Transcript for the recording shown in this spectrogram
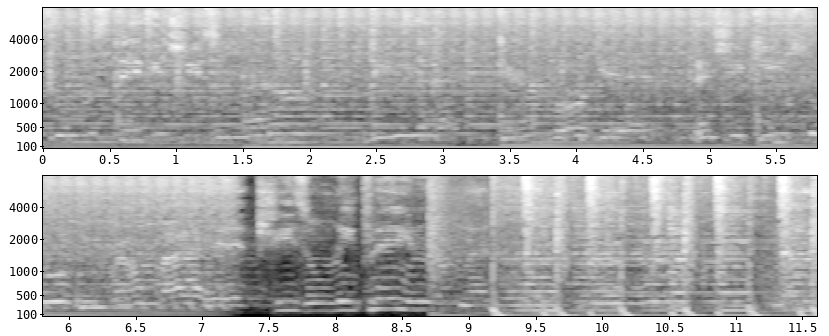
as a mistake and she's around me. I can't forget. And she keeps going round my head. She's only playing around like, nah, nah, nah, nah.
